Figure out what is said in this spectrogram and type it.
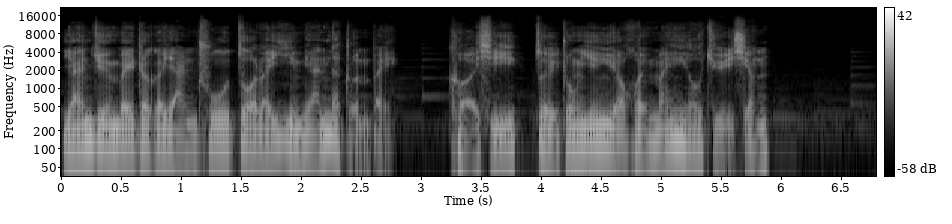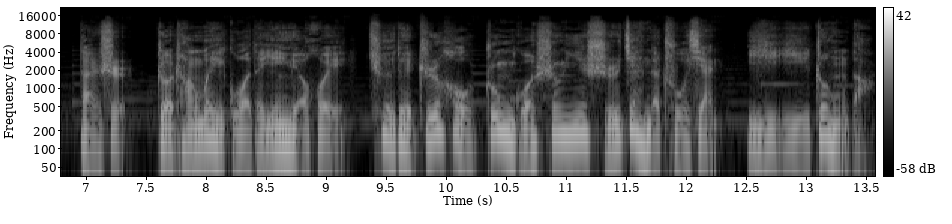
严峻为这个演出做了一年的准备，可惜最终音乐会没有举行。但是。这场未果的音乐会，却对之后中国声音实践的出现意义重大。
